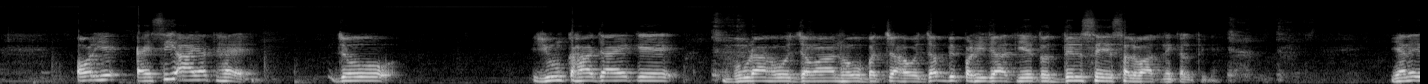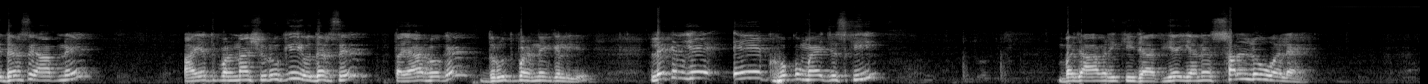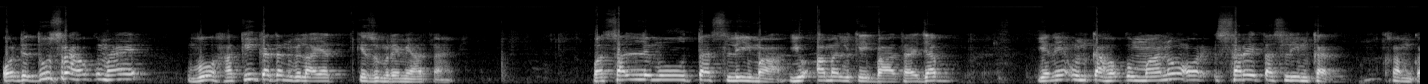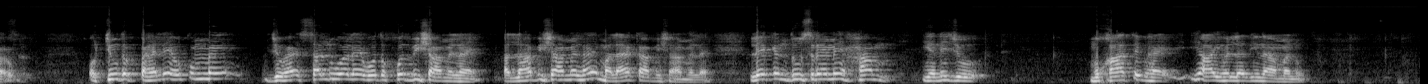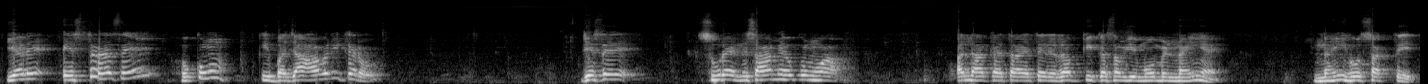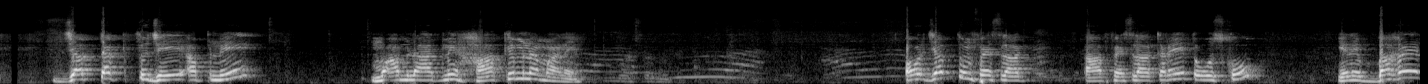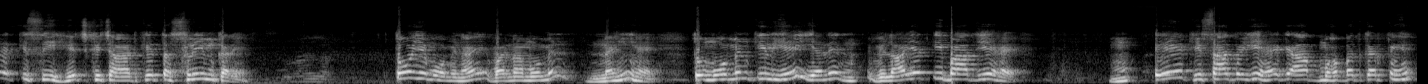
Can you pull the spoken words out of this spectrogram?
اور یہ ایسی آیت ہے جو یوں کہا جائے کہ بوڑھا ہو، جوان ہو، بچہ ہو، جب بھی پڑھی جاتی ہے تو دل سے سلوات نکلتی ہے۔ یعنی ادھر سے آپ نے آیت پڑھنا شروع کی، ادھر سے تیار ہو گئے درود پڑھنے کے لیے۔ لیکن یہ ایک حکم ہے جس کی بجاوری کی جاتی ہے یعنی سلو علیہ۔ اور جو دوسرا حکم ہے، وہ حقیقتاً ولایت کے زمرے میں آتا ہے۔ وسلم تسلیمہ یہ عمل کی بات ہے۔ جب یعنی ان کا حکم مانو اور سر تسلیم کر، خم کرو۔ اور کیونکہ پہلے حکم میں جو ہے سلول ہے، وہ تو خود بھی شامل ہیں۔ اللہ بھی شامل ہے ملائکہ بھی شامل ہے لیکن دوسرے میں ہم یعنی جو مخاطب ہے، یا الذین آمنو یعنی اس طرح سے حکم کی بجاوری کرو۔ جیسے سورہ نساء میں حکم ہوا، اللہ کہتا ہے، تیرے رب کی قسم یہ مومن نہیں ہے، نہیں ہو سکتے۔ جب تک تجھے اپنے معاملات میں حاکم نہ مانے۔ اور جب تم فیصلہ، آپ فیصلہ کریں تو اس کو یعنی بغیر کسی ہچکچاہٹ کے تسلیم کریں۔ تو یہ مومن ہے، ورنہ مومن نہیں ہے۔ تو مومن کے لیے یعنی ولایت کی بات یہ ہے۔ ایک حصہ تو یہ ہے کہ آپ محبت کرتے ہیں۔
